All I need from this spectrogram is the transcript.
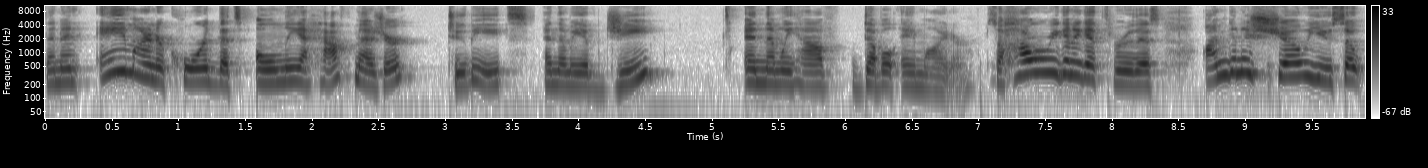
then an A minor chord that's only a half measure, two beats, and then we have G, and then we have double A minor. So how are we going to get through this? I'm going to show you. So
